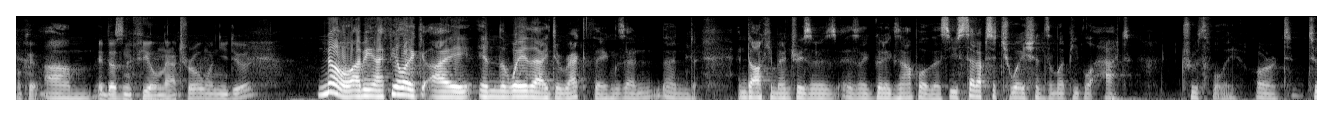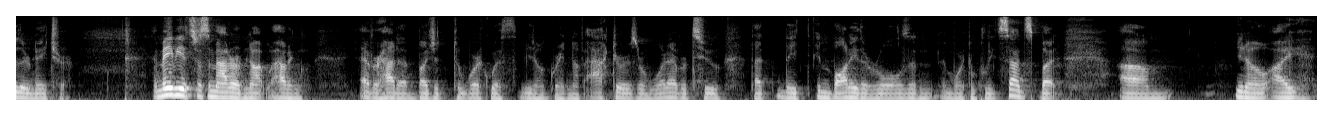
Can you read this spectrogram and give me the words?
Okay. Um, It doesn't feel natural when you do it. no, I mean I feel like I in the way that I direct things and and and documentaries is is a good example of this. You set up situations and let people act truthfully or t- to their nature. And maybe it's just a matter of not having ever had a budget to work with, you know, great enough actors or whatever to that they embody their roles in a more complete sense. But um, you know, I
